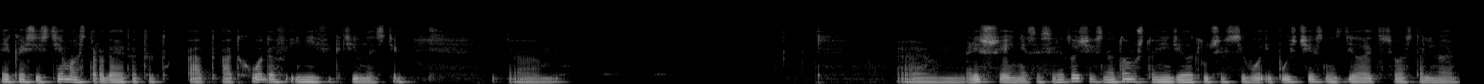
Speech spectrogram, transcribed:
Экосистема страдает от, от, от отходов и неэффективности. Эм, эм, решение. Сосредоточьтесь на том, что они делают лучше всего, и пусть честно сделает все остальное.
